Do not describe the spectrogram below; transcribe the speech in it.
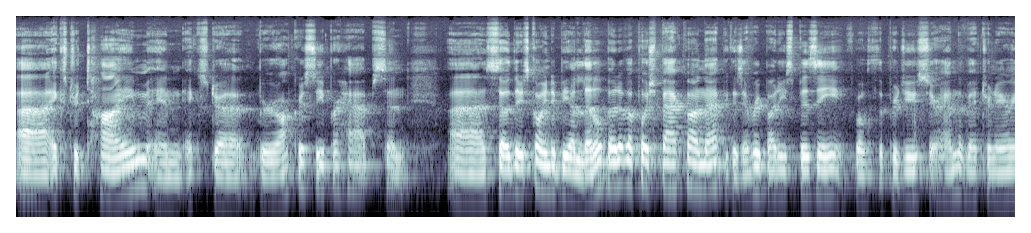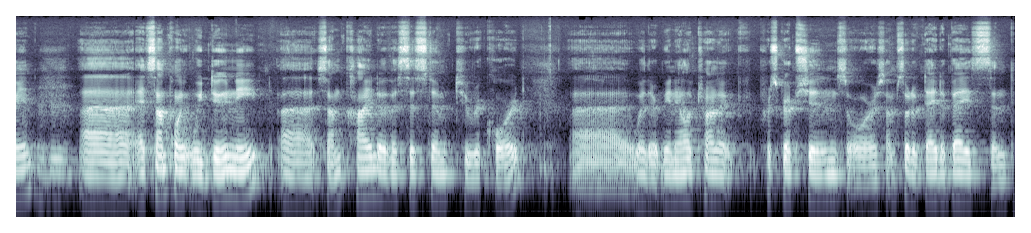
uh, extra time and extra bureaucracy, perhaps, and Uh, so there's going to be a little bit of a pushback on that because everybody's busy, both the producer and the veterinarian. Mm-hmm. Uh, at some point, we do need uh, some kind of a system to record, uh, whether it be an electronic prescriptions or some sort of database, and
